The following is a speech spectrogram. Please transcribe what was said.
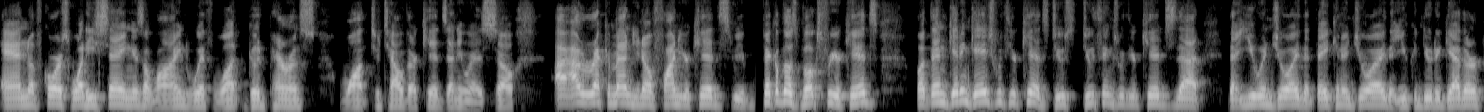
And of course, what he's saying is aligned with what good parents want to tell their kids, anyways. So I, I recommend, you know, find your kids, pick up those books for your kids, but then get engaged with your kids. Do do things with your kids that that you enjoy that they can enjoy that you can do together.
